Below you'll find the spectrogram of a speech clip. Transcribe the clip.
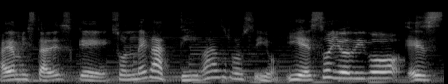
hay amistades que son negativas, Rocío, y eso yo digo es,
